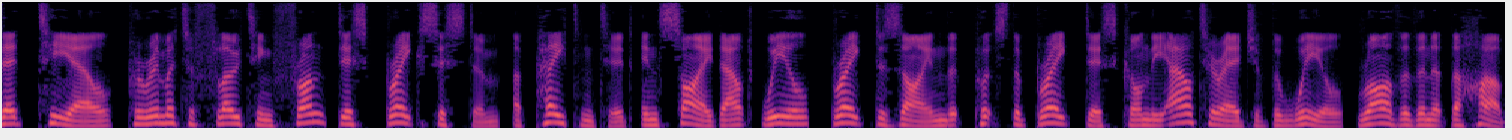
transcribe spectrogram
ZTL perimeter floating front disc brake system, a patented inside-out wheel, brake design that puts the brake disc on the outer edge of the wheel, rather than at the hub.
